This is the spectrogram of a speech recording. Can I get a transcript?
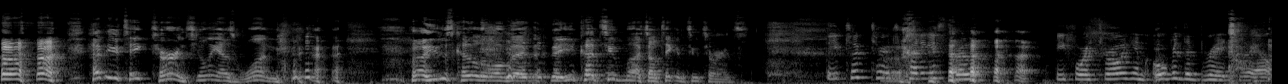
How do you take turns? He only has one. Oh, you just cut a little bit. No, you cut too much. I'm taking two turns. They took turns cutting his throat before throwing him over the bridge rail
